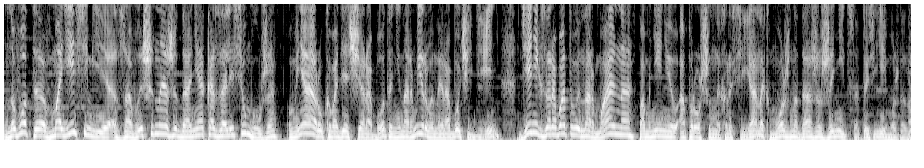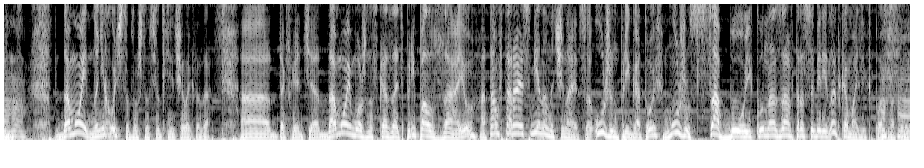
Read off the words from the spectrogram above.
Но вот э, в моей семье завышенные ожидания оказались у мужа. У меня руководящая работа, ненормированный рабочий день. Денег зарабатываю нормально. По мнению опрошенных россиянок, можно даже жениться. То есть ей можно жениться. Ага. Домой, но не хочется, потому что все-таки человек тогда, а, так сказать, домой, можно сказать, приползаю, а там вторая смена начинается. Ужин приготовь, мужу с собойку на завтра собери. Ну, это КамАЗик пластмассовый.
